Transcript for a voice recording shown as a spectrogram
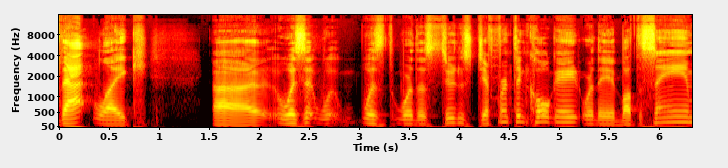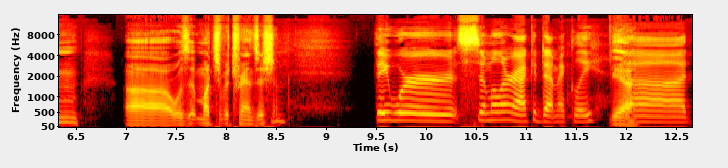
that like? Uh, was it was were the students different than Colgate? Were they about the same? Uh, was it much of a transition? They were similar academically. Yeah. Uh,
